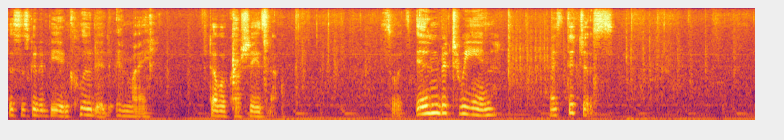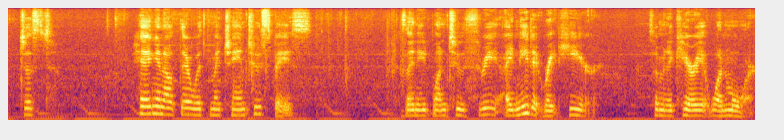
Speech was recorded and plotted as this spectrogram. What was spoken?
this is going to be included in my double crochets now. So it's in between my stitches. Just hanging out there with my chain two space because I need one, two, three. I need it right here. So I'm going to carry it one more.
